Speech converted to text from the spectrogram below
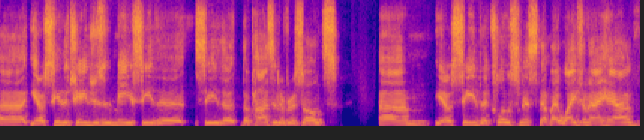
uh, you know see the changes in me see the see the the positive results um, you know see the closeness that my wife and i have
